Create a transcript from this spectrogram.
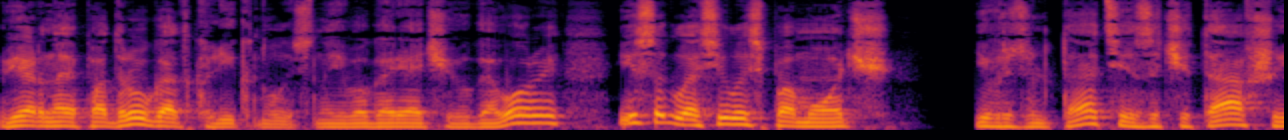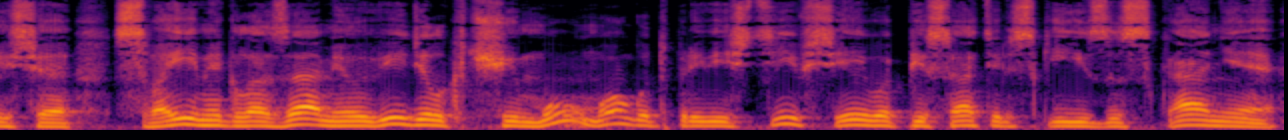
Верная подруга откликнулась на его горячие уговоры и согласилась помочь, и в результате зачитавшийся своими глазами увидел, к чему могут привести все его писательские изыскания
